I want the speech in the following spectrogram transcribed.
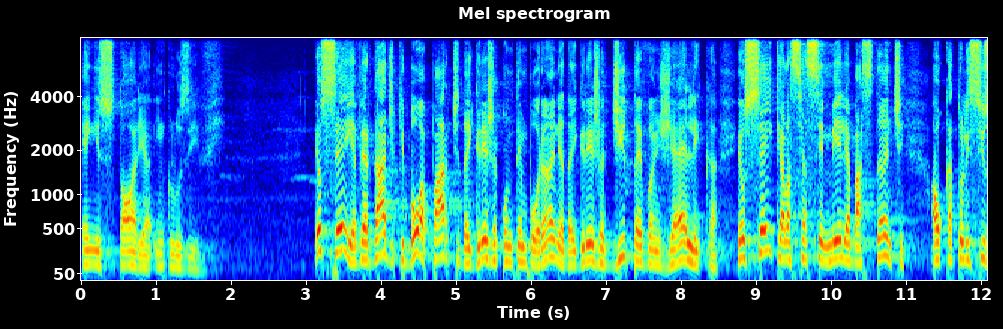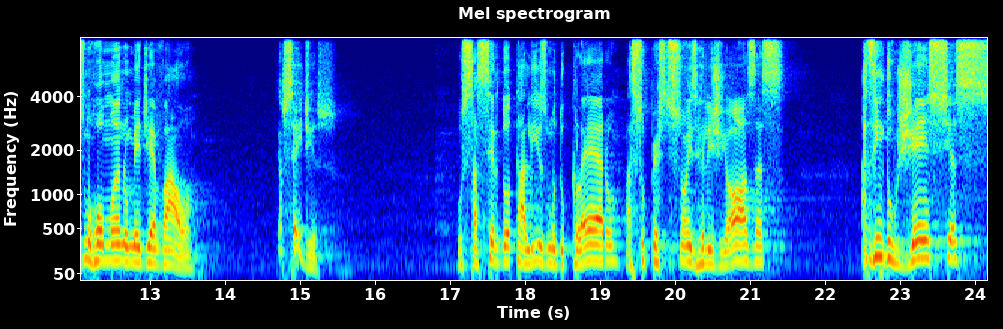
em história, inclusive. Eu sei, é verdade que boa parte da igreja contemporânea, da igreja dita evangélica, eu sei que ela se assemelha bastante ao catolicismo romano medieval. Eu sei disso. O sacerdotalismo do clero, as superstições religiosas, as indulgências,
